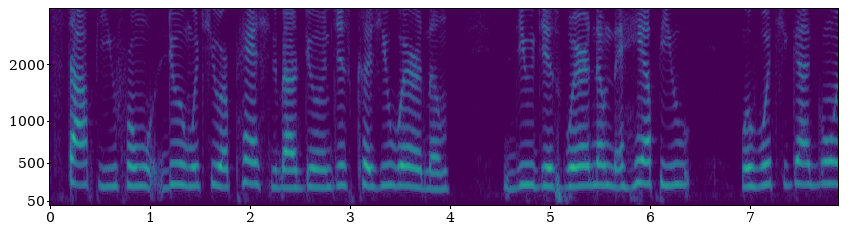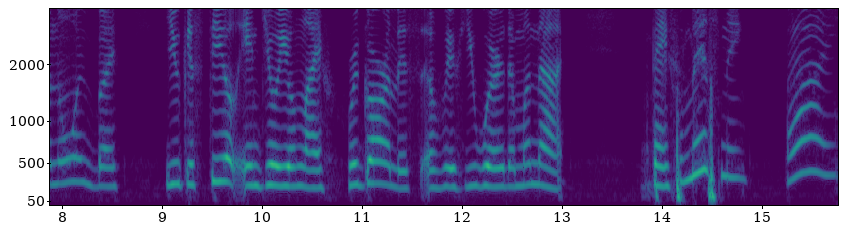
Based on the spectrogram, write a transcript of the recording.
stop you from doing what you are passionate about doing just because you wear them. You just wear them to help you with what you got going on, but you can still enjoy your life regardless of if you wear them or not. Thanks for listening. Bye.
